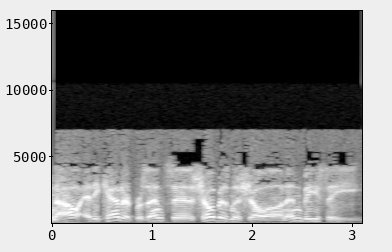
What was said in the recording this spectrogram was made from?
Now, Eddie Cantor presents his show business show on NBC.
